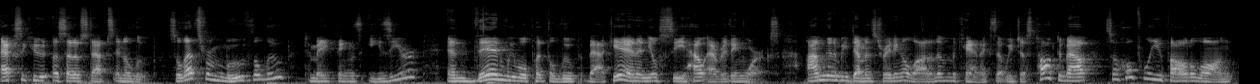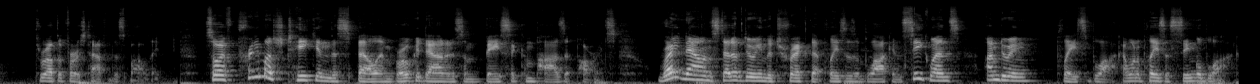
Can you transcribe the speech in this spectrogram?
execute a set of steps in a loop. So let's remove the loop to make things easier, and then we will put the loop back in and you'll see how everything works. I'm gonna be demonstrating a lot of the mechanics that we just talked about, so hopefully you followed along throughout the first half of the spotlight. So I've pretty much taken the spell and broke it down into some basic composite parts. Right now, instead of doing the trick that places a block in sequence, I'm doing place block. I want to place a single block.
